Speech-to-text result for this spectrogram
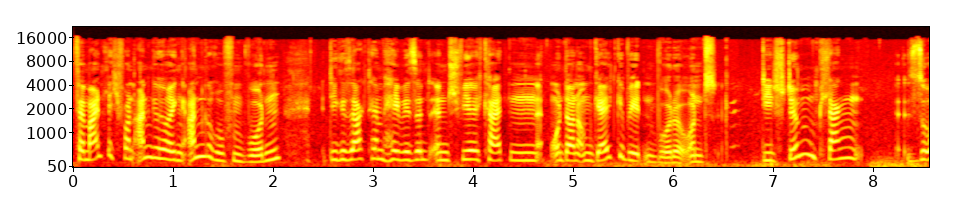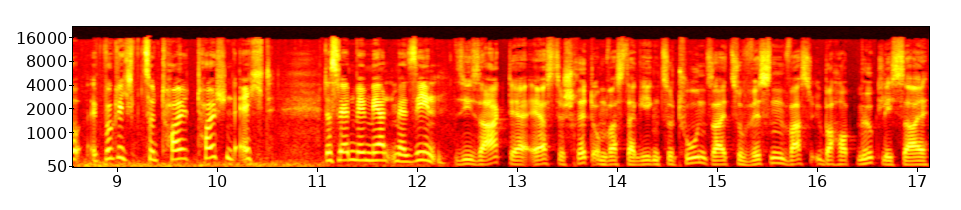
vermeintlich von Angehörigen angerufen wurden, die gesagt haben, hey, wir sind in Schwierigkeiten und dann um Geld gebeten wurde. Und die Stimmen klangen so wirklich so täuschend echt. Das werden wir mehr und mehr sehen. Sie sagt, der erste Schritt, um was dagegen zu tun, sei zu wissen, was überhaupt möglich sei.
